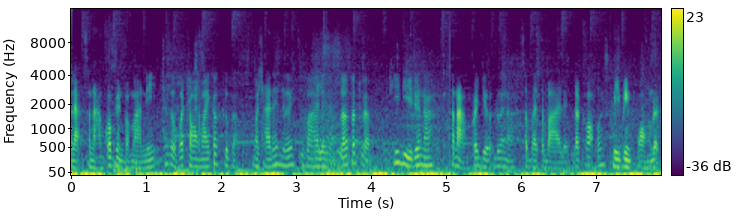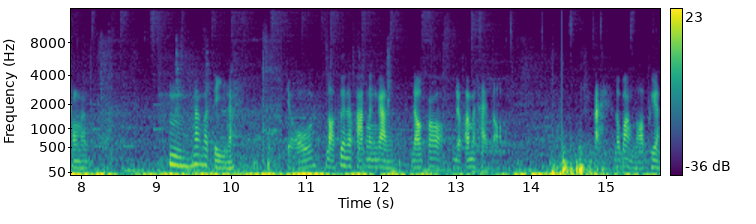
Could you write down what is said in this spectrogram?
นี่แหละสนามก็เป็นประมาณนี้ ถ้าเกิดว่าจองไว้ก็คือแบบมาใช้ได้เลยสบายเลยแล้วก็แบบที่ดีด้วยนะ สนามก็เยอะด้วยนะ สบายๆเลย แล้วก็มีปิงปองด้วยตรงนั้น อืมน่ามาตีนะ เดี๋ยวรอเพื่อนสักพักหนึงกัน แล้วก็เดี๋ยวค่อยมาถ่ายต่อไประหว่างรอเพื่อน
